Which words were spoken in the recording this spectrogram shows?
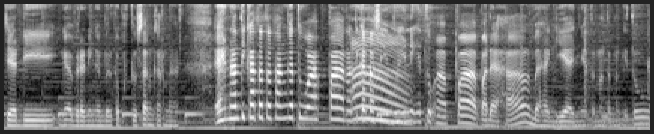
jadi nggak berani ngambil keputusan karena eh nanti kata tetangga tuh apa, nanti kata si ibu Ah. ini itu apa. Padahal bahagianya teman-teman itu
